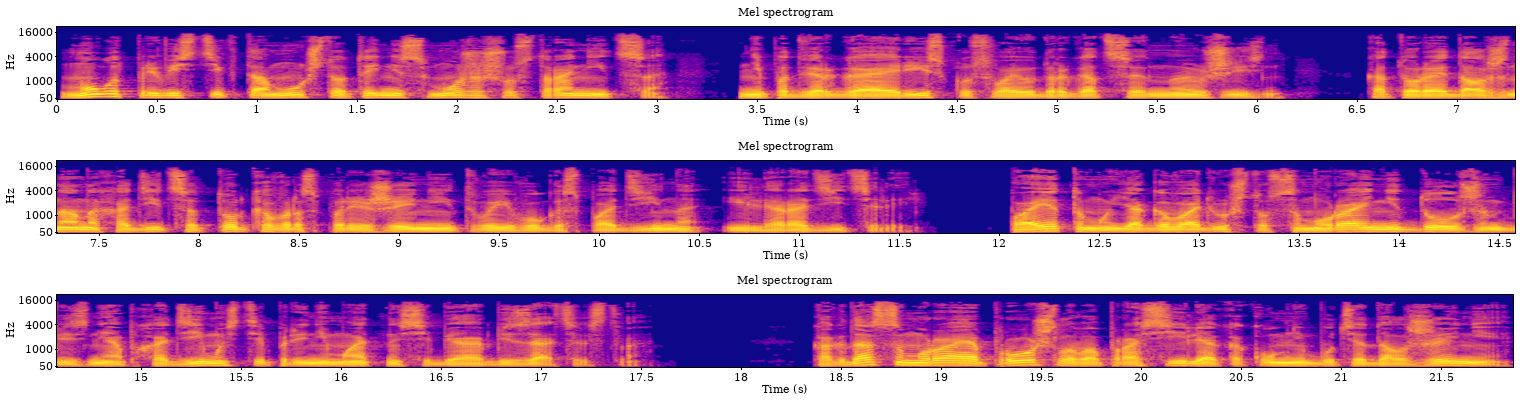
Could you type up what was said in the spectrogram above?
могут привести к тому, что ты не сможешь устраниться, не подвергая риску свою драгоценную жизнь, которая должна находиться только в распоряжении твоего господина или родителей. Поэтому я говорю, что самурай не должен без необходимости принимать на себя обязательства. Когда самурая прошлого просили о каком-нибудь одолжении,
